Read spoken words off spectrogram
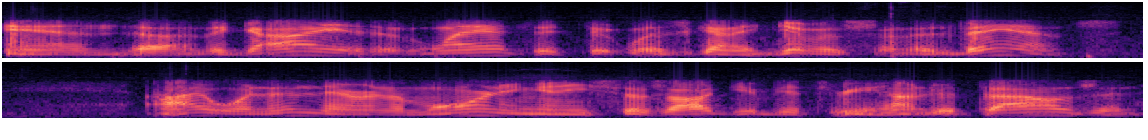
and uh, the guy at Atlantic that was going to give us an advance. I went in there in the morning and he says, I'll give you 300000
